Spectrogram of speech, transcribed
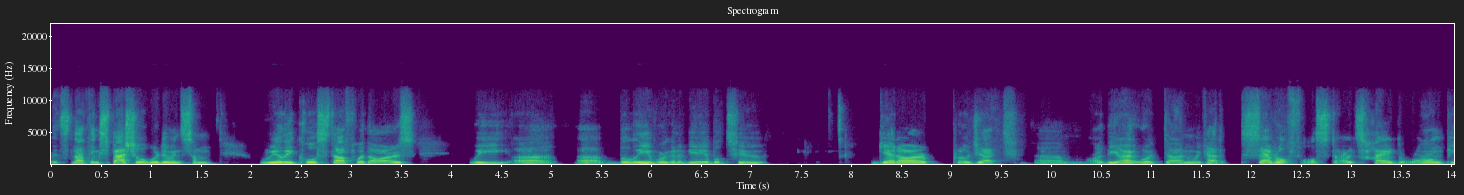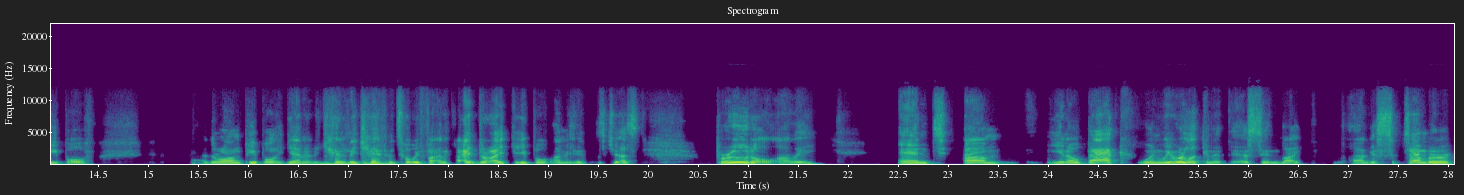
it's nothing special. We're doing some really cool stuff with ours. We uh, uh, believe we're going to be able to get our project um, or the artwork done. We've had several false starts, hired the wrong people, the wrong people again and again and again until we finally hired the right people. I mean, it was just brutal, Ollie. And, um, you know, back when we were looking at this in like August, September,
